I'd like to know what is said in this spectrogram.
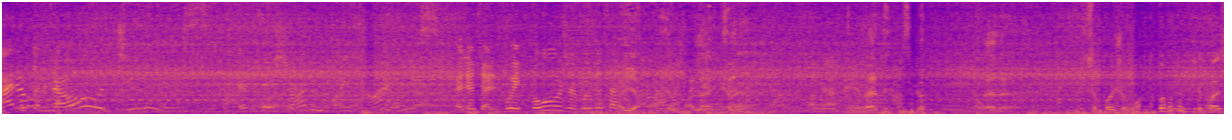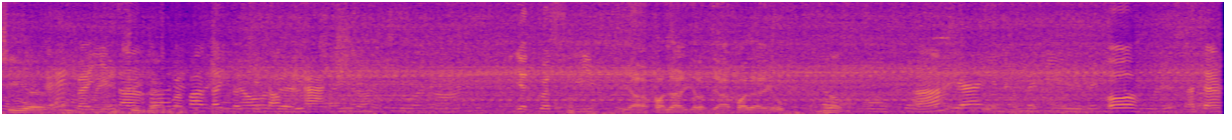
I don't know. Jeez. If they shot him three times. Mais ben là, je le vois pas, je le vois juste à ah, Il y a l'air des gars. Je sais pas, je vois pas. Je sais pas si. Euh... Eh ben, il est en. Je vois pas la tête parce qu'il est en Il y a de quoi suivre. Il n'y a pas l'air gros. Il n'y a pas l'air gros. Non. Hein? Oh, attends.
